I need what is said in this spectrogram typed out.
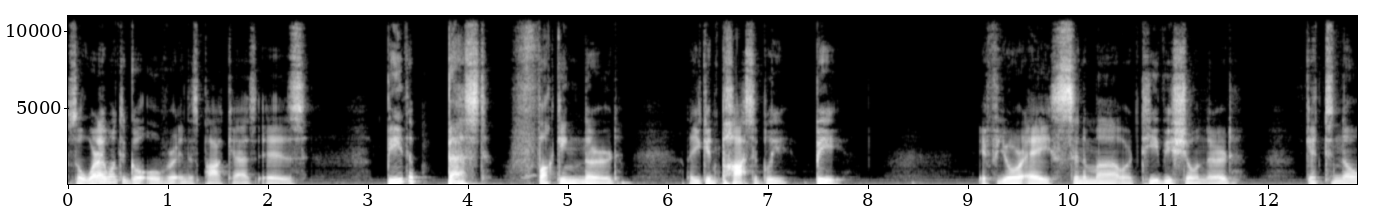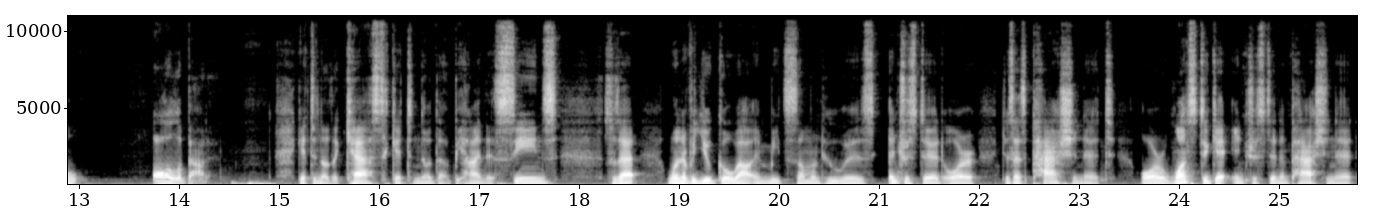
So, what I want to go over in this podcast is be the best fucking nerd that you can possibly be. If you're a cinema or TV show nerd, get to know all about it get to know the cast, get to know the behind the scenes, so that whenever you go out and meet someone who is interested or just as passionate or wants to get interested and passionate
